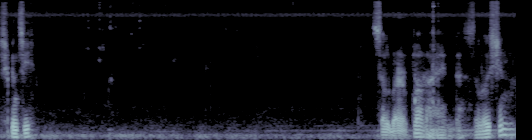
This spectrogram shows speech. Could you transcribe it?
as you can see. Silver chloride solution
